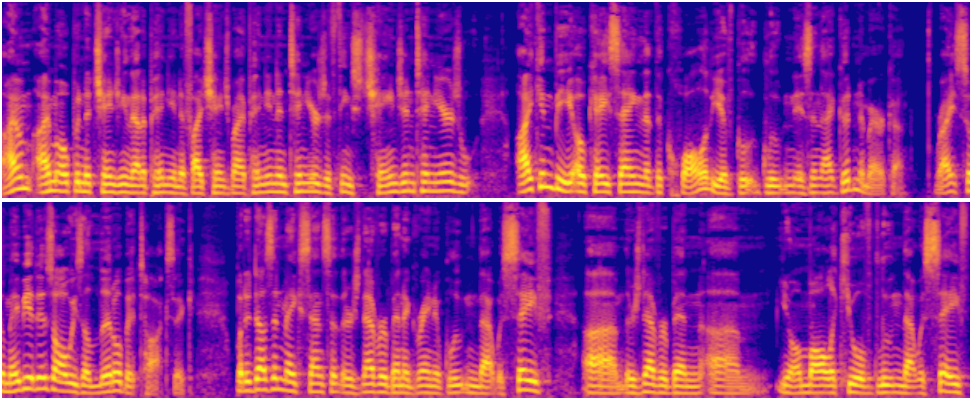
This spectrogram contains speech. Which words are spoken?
I'm, I'm open to changing that opinion if I change my opinion in 10 years. If things change in 10 years, I can be okay saying that the quality of gl- gluten isn't that good in America, right? So maybe it is always a little bit toxic, but it doesn't make sense that there's never been a grain of gluten that was safe. Um, there's never been, um, you know, a molecule of gluten that was safe.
